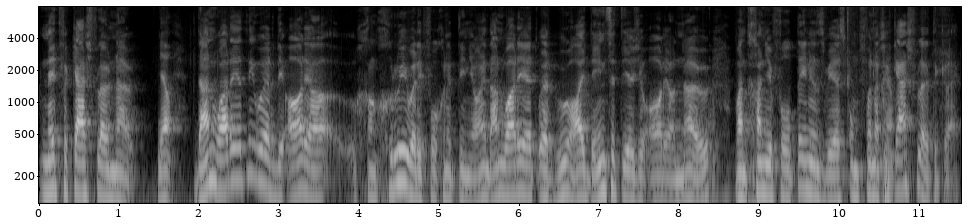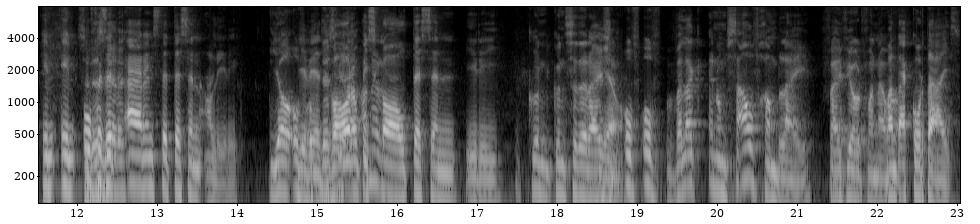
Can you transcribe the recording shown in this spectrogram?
net vir cash flow nou? Ja. Dan worry dit nie oor die area gaan groei oor die volgende 10 jaar nie, dan worry dit oor hoe high density is jou area nou, want gaan jy full tenants wees om vinnige ja. cash flow te kry. En en So of is dit ernstig tussen al hierdie? Ja, of Jy of weet, dis waar op die skaal tussen hierdie con consideration Ja. of of wil ek in homself gaan bly 5 jaar van nou want af? ek kort 'n huis.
